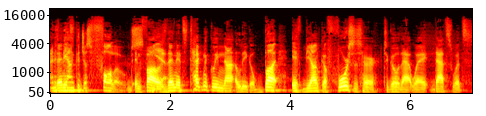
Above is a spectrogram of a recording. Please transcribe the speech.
And if Bianca just follows. and follows, yeah. then it's technically not illegal. But if Bianca forces her to go that way, that's what's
